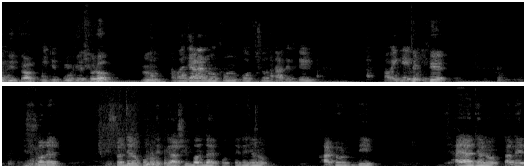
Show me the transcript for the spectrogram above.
এগিয়ে চল এগিয়ে। চলো হুম আবার যারা নতুন করছ তাদেরকে ঈশ্বরের ঈশ্বর যেন প্রত্যেককে আশীর্বাদ দেয় প্রত্যেকে যেন খাটোর ছায়া যেন তাদের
